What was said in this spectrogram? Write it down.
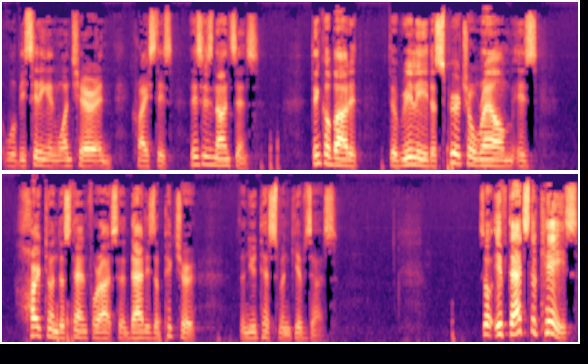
will be sitting in one chair and Christ is. This is nonsense. Think about it. The really the spiritual realm is hard to understand for us, and that is a picture the New Testament gives us. So, if that's the case,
